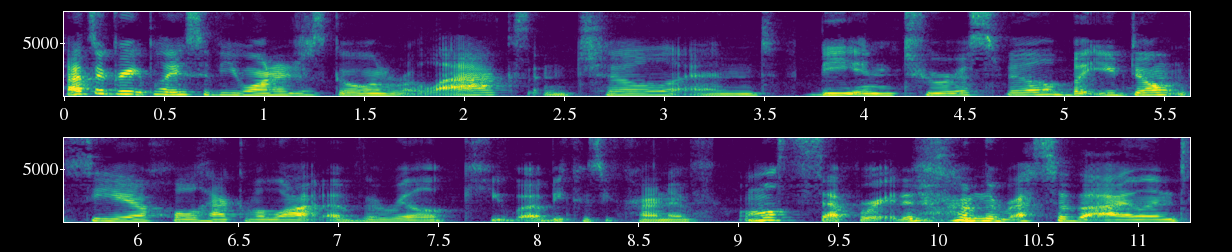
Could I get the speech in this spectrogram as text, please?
that's a great place if you want to just go and relax and chill and be in Touristville, but you don't see a whole heck of a lot of the real Cuba because you're kind of almost separated from the rest of the island.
